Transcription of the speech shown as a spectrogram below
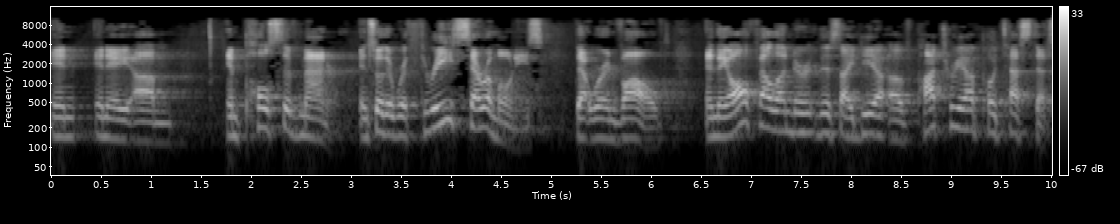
in, in a um, impulsive manner. And so there were three ceremonies that were involved and they all fell under this idea of patria potestas.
